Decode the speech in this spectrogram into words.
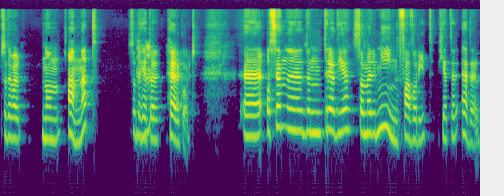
så det var någon annat. Så det mm -hmm. heter herrgård. Eh, och sen eh, den tredje som är min favorit heter Ädel.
